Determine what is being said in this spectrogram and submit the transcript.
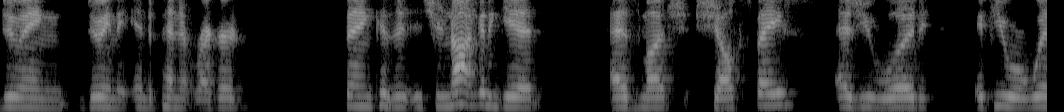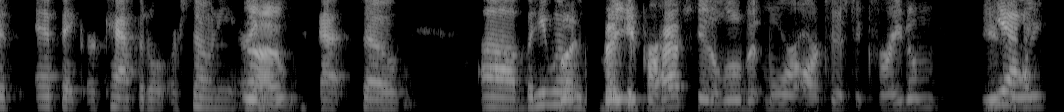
Doing doing the independent record thing because it's you're not going to get as much shelf space as you would if you were with Epic or Capitol or Sony or No. like that. So, uh, but he went But, with but you perhaps get a little bit more artistic freedom Yeah. usually.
